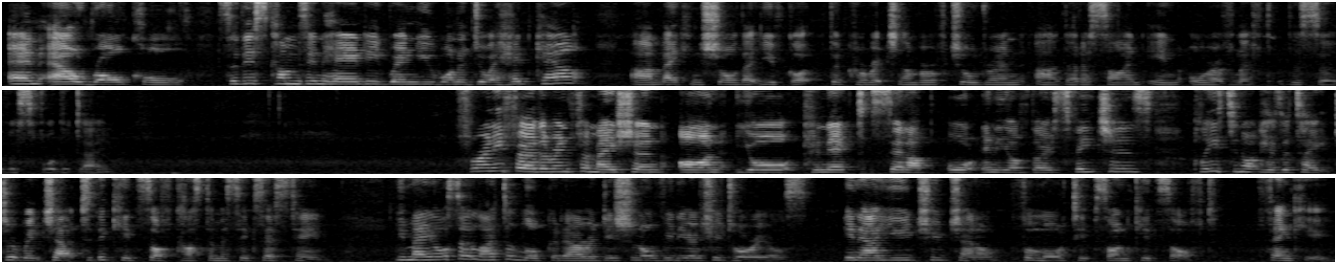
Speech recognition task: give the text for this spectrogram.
And our roll call. So this comes in handy when you want to do a head count, uh, making sure that you've got the correct number of children uh, that are signed in or have left the service for the day. For any further information on your Konnect setup or any of those features, please do not hesitate to reach out to the Kidsoft customer success team. You may also like to look at our additional video tutorials in our YouTube channel for more tips on Kidsoft. Thank you.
